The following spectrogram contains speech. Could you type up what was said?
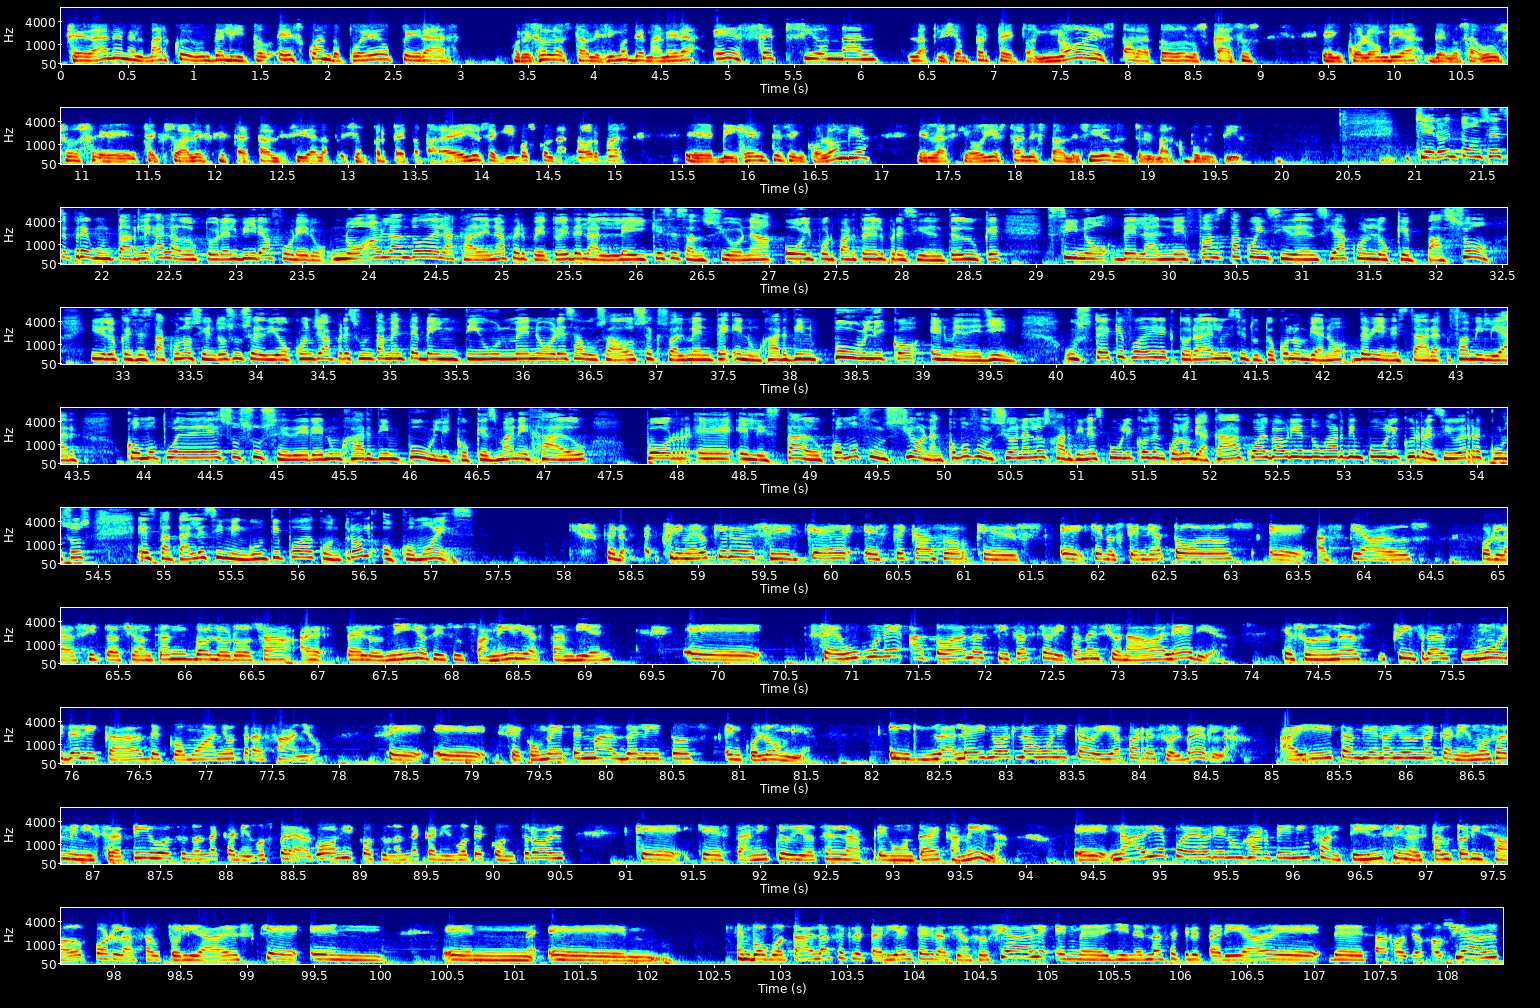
se dan en el marco de un delito, es cuando puede operar por eso lo establecimos de manera excepcional la prisión perpetua. No es para todos los casos en Colombia de los abusos eh, sexuales que está establecida la prisión perpetua. Para ello seguimos con las normas eh, vigentes en Colombia, en las que hoy están establecidas dentro del marco punitivo. Quiero entonces preguntarle a la doctora Elvira Forero, no hablando de la cadena perpetua y de la ley que se sanciona hoy por parte del presidente Duque, sino de la nefasta coincidencia con lo que pasó y de lo que se está conociendo sucedió con ya presuntamente 21 menores abusados sexualmente en un jardín público en Medellín. Usted que fue directora del Instituto Colombiano de Bienestar Familiar, ¿cómo puede eso suceder en un jardín público que es manejado por eh, el Estado. ¿Cómo funcionan? ¿Cómo funcionan los jardines públicos en Colombia? ¿Cada cual va abriendo un jardín público y recibe recursos estatales sin ningún tipo de control o cómo es? Bueno, primero quiero decir que este caso que es eh, que nos tiene a todos eh, hastiados por la situación tan dolorosa de los niños y sus familias también, se une a todas las cifras que ahorita mencionaba Valeria que son unas cifras muy delicadas de cómo año tras año se, eh, se cometen más delitos en Colombia. Y la ley no es la única vía para resolverla. Ahí también hay unos mecanismos administrativos, unos mecanismos pedagógicos, unos mecanismos de control que, que están incluidos en la pregunta de Camila. Eh, nadie puede abrir un jardín infantil si no está autorizado por las autoridades que en, en, eh, en Bogotá es la Secretaría de Integración Social, en Medellín es la Secretaría de, de Desarrollo Social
